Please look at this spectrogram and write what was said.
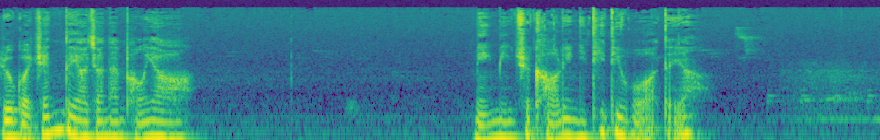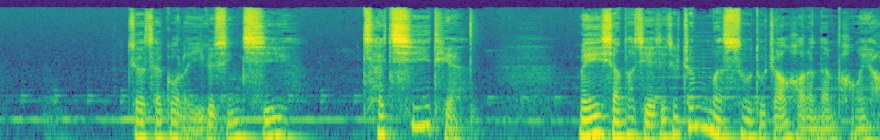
如果真的要交男朋友，明明是考虑你弟弟我的呀！这才过了一个星期，才七天，没想到姐姐就这么速度找好了男朋友，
